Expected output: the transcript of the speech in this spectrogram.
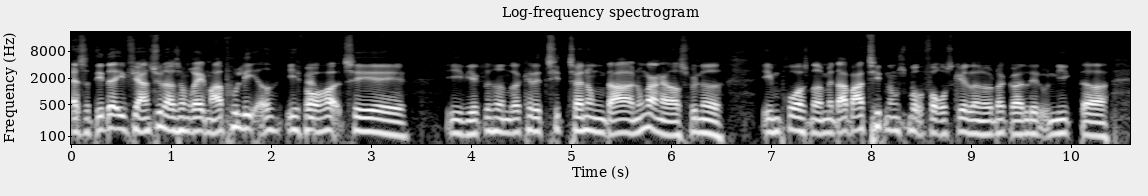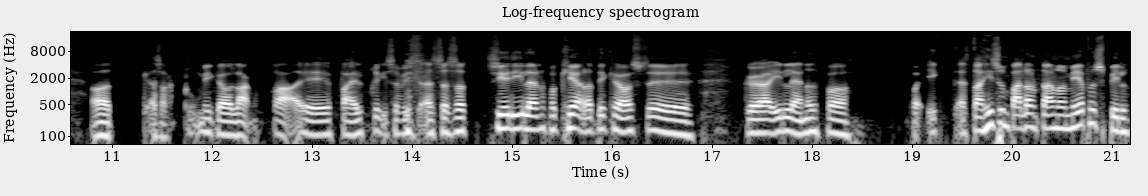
altså det der i fjernsynet er som regel meget poleret i forhold til øh, i virkeligheden. Der kan det tit tage nogle, der er, nogle gange er der selvfølgelig noget impro og sådan noget, men der er bare tit nogle små forskelle og noget, der gør det lidt unikt, og, og altså komikere er jo langt fra øh, fejlfri, så, hvis, altså, så siger de et eller andet forkert, og det kan også øh, gøre et eller andet for, for ikke, altså der er hele tiden bare, der, der er noget mere på spil,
